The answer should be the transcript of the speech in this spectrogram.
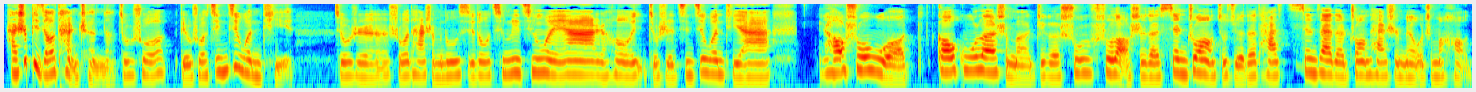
还是比较坦诚的，就是说，比如说经济问题，就是说他什么东西都亲力亲为啊，然后就是经济问题啊。然后说我高估了什么这个舒舒老师的现状，就觉得他现在的状态是没有这么好，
